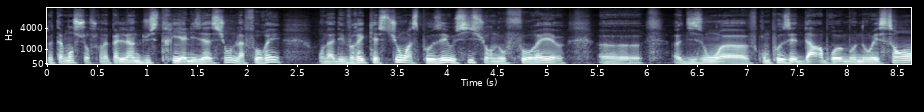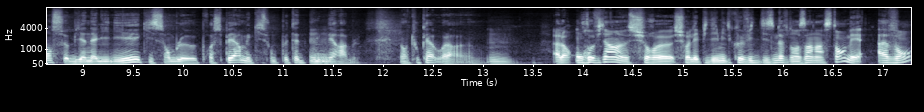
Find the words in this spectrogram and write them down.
notamment sur ce qu'on appelle l'industrialisation de la forêt. On a des vraies questions à se poser aussi sur nos forêts, euh, euh, disons, euh, composées d'arbres monoessence, bien alignés, qui semblent prospères, mais qui sont peut-être mmh. vulnérables. en tout cas, voilà. Mmh. Alors, on revient sur, sur l'épidémie de Covid-19 dans un instant, mais avant,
